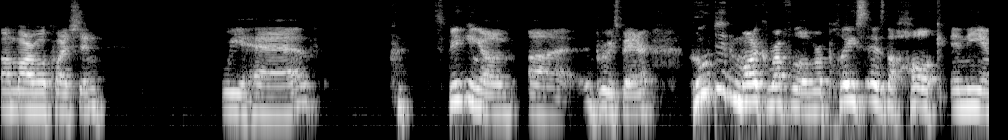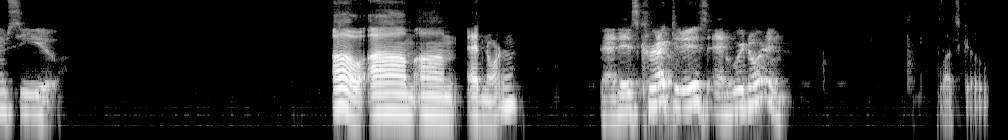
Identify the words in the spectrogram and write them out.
a Marvel question. We have, speaking of uh, Bruce Banner, who did Mark Ruffalo replace as the Hulk in the MCU? Oh, um, um, Ed Norton. That is correct. It is Edward Norton. Let's go.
